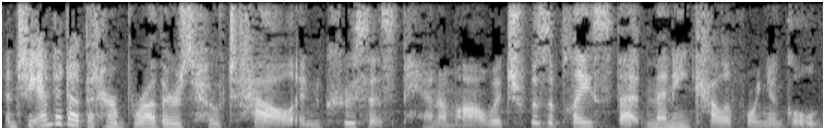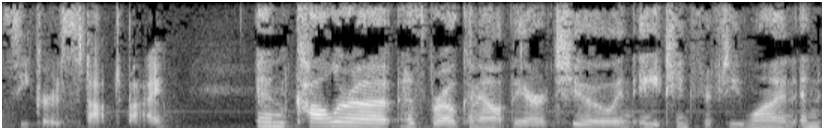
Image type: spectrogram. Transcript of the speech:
And she ended up at her brother's hotel in Cruces, Panama, which was a place that many California gold seekers stopped by. And cholera has broken out there too in 1851, and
